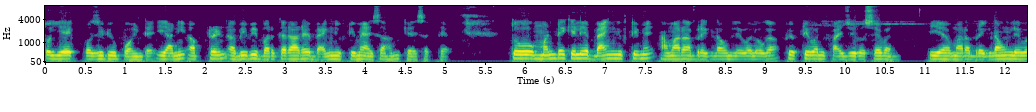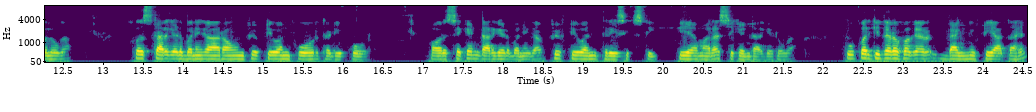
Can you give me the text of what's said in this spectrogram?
तो ये एक पॉजिटिव पॉइंट है। यानी अप ट्रेंड अभी भी बरकरार है बैंक निफ्टी में, ऐसा हम कह सकते हैं। तो मंडे के लिए बैंक निफ्टी में हमारा ब्रेकडाउन लेवल होगा 51507 ये हमारा ब्रेकडाउन लेवल होगा। फ़र्स्ट टारगेट बनेगा अराउंड 51434 और सेकेंड टारगेट बनेगा 51360 ये हमारा सेकेंड टारगेट होगा। ऊपर की तरफ़ अगर बैंक निफ्टी आता है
